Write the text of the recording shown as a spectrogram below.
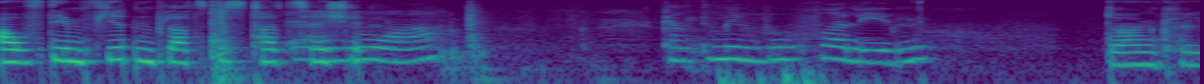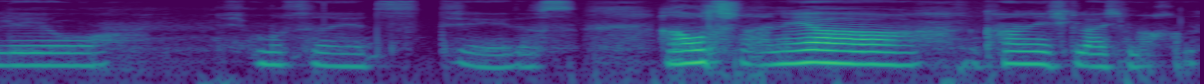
auf dem vierten Platz ist tatsächlich. Äh, Noah, kannst du mir ein Buch vorlesen? Danke, Leo. Ich muss ja jetzt das rausschneiden. Ja, kann ich gleich machen.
